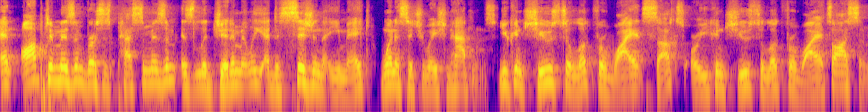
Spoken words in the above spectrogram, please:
And optimism versus pessimism is legitimately a decision that you make when a situation happens. You can choose to look for why it sucks, or you can choose to look for why it's awesome.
